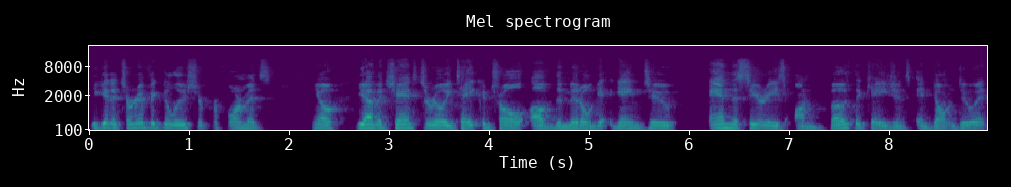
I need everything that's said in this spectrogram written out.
You get a terrific Delucia performance. You know, you have a chance to really take control of the middle game two and the series on both occasions and don't do it.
